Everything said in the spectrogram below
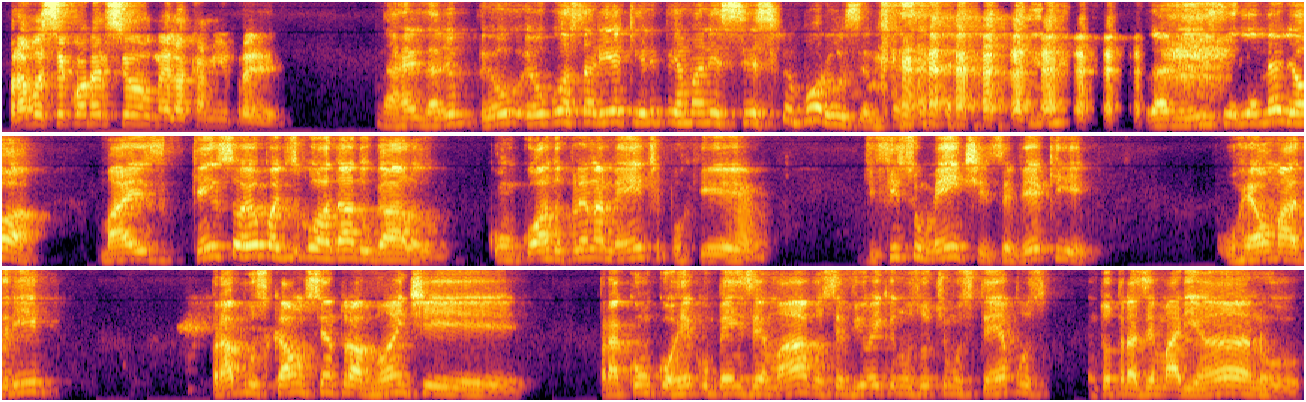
Para você, qual deve ser o melhor caminho para ele? Na realidade, eu, eu, eu, gostaria que ele permanecesse no Borussia. Né? para mim seria melhor. Mas quem sou eu para discordar do Galo? Concordo plenamente, porque é. Dificilmente você vê que o Real Madrid, para buscar um centroavante para concorrer com o Benzema, você viu aí que nos últimos tempos tentou trazer Mariano,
